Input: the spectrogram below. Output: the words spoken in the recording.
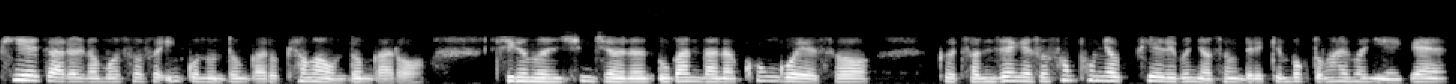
피해자를 넘어서서 인권 운동가로 평화 운동가로 지금은 심지어는 우간다나 콩고에서 그 전쟁에서 성폭력 피해를 입은 여성들이 김복동 할머니에게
